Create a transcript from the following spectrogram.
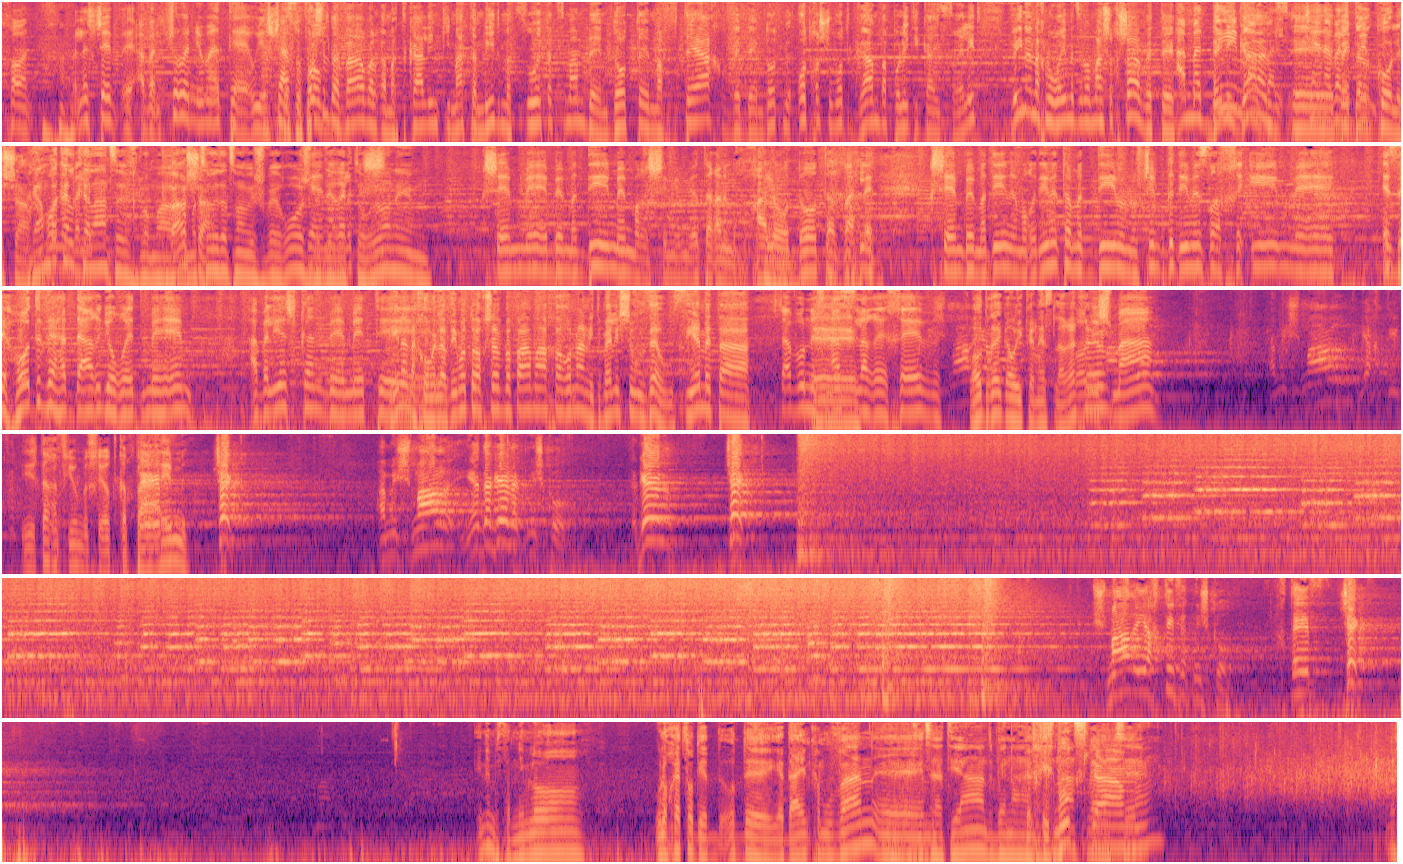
נכון. אבל לשב- אבל שוב אני אומרת, אה, הוא ישב פה... בסופו של דבר, אבל רמטכ"לים כמעט תמיד מצאו את עצמם בעמדות אה, מפתח ובעמדות מאוד חשובות גם בפוליטיקה הישראלית. והנה אנחנו רואים את זה ממש עכשיו, את אה, המדהים, בני אבל- גנץ אה, כן, אבל- בדרכו לשם. גם נכון, אבל- בכלכלה צריך לומר, הם. מצאו את עצמם יושבי ראש כן, אבל ודירקטוריונים. כשהם במדים הם מרשימים יותר, אני מוכרחה להודות, אבל כשהם במדים, הם מורידים את המדים, הם לובשים בגדים אזרחיים, איזה הוד והדר יורד מהם, אבל יש כאן באמת... אה, הנה, אנחנו מלווים אותו עכשיו בפעם האחרונה, נדמה לי שהוא זהו, הוא סיים את ה... עכשיו הוא נכנס אה, לרכב, עוד רגע הוא ייכנס לרכב. נשמע, המשמר יחטיף את... תכף יהיו מחיאות כפיים. צ'ק! המשמר ידגל את נשקו. דגל, צ'ק! משמר יחטיף את נשקו. יחטף, צ'ק! הנה, מסמנים לו... הוא לוחץ עוד, יד, עוד אה, ידיים כמובן. אה, לחיצת יד בין הנכנס. ליוצא.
